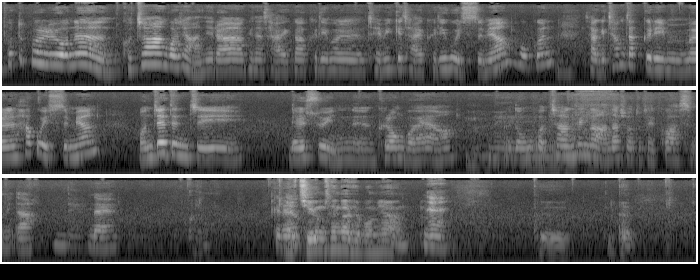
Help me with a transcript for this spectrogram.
포트폴리오는 거창한 것이 아니라 그냥 자기가 그림을 재밌게 잘 그리고 있으면 혹은 자기 창작 그림을 하고 있으면 언제든지 낼 수 있는 그런 거예요. 음, 네. 너무 거창한 생각 안 하셔도 될 것 같습니다. 네. 네. 그래요? 아니, 지금 생각해 보면 네. 그 그러니까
